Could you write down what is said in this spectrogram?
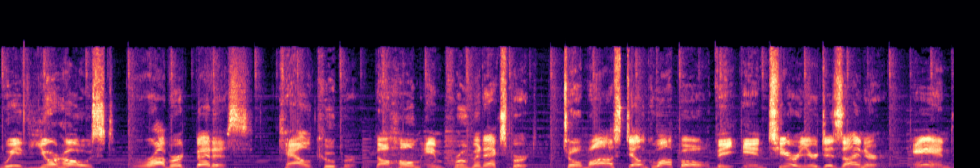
with your host, Robert Bettis, Cal Cooper, the home improvement expert, Tomas Del Guapo, the interior designer, and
